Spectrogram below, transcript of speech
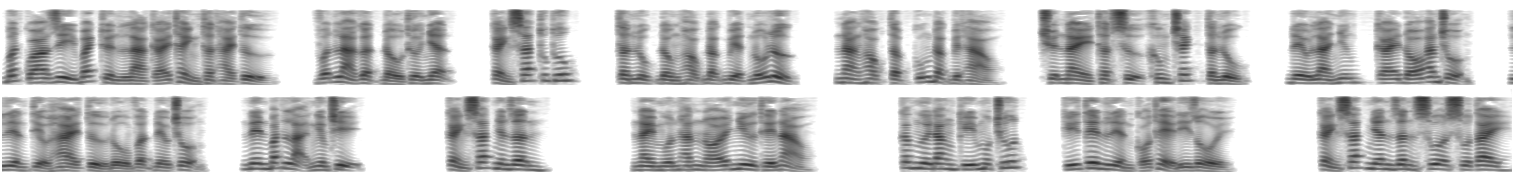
Bất quá dì Bách Thuyền là cái thành thật hài tử, vẫn là gật đầu thừa nhận, cảnh sát thúc thúc, tần lục đồng học đặc biệt nỗ lực, nàng học tập cũng đặc biệt hảo, chuyện này thật sự không trách tần lục, đều là những cái đó ăn trộm, liền tiểu hài tử đồ vật đều trộm, nên bắt lại nghiêm trị. Cảnh sát nhân dân. Này muốn hắn nói như thế nào? Các ngươi đăng ký một chút, ký tên liền có thể đi rồi. Cảnh sát nhân dân xua xua tay.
